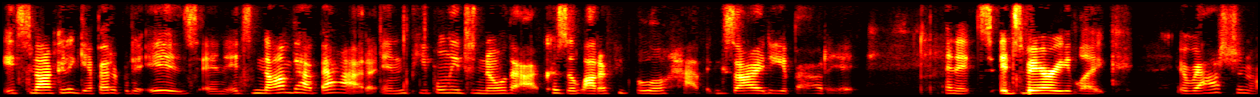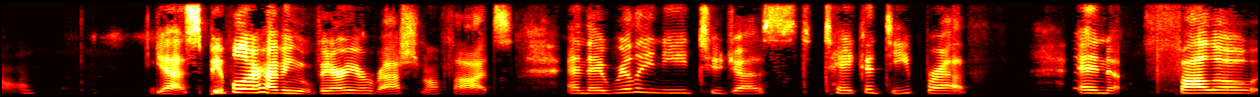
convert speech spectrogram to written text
it's not going to get better but it is and it's not that bad and people need to know that cuz a lot of people have anxiety about it and it's it's very like irrational Yes, people are having very irrational thoughts, and they really need to just take a deep breath and follow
